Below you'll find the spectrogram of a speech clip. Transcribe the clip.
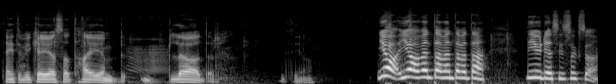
Tänkte vi kan göra så att hajen blöder. Ja, ja, vänta, vänta, vänta. Det gjorde jag sist också.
